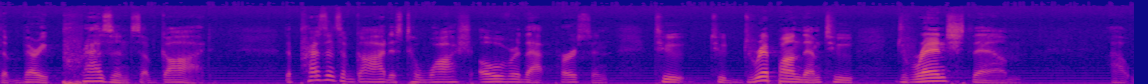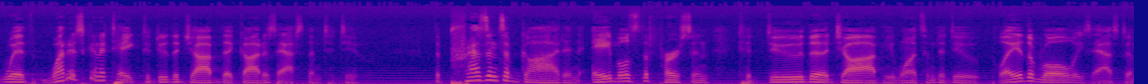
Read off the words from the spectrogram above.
the very presence of God the presence of God is to wash over that person, to, to drip on them, to drench them uh, with what it's going to take to do the job that God has asked them to do. The presence of God enables the person to do the job he wants him to do, play the role he's asked him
